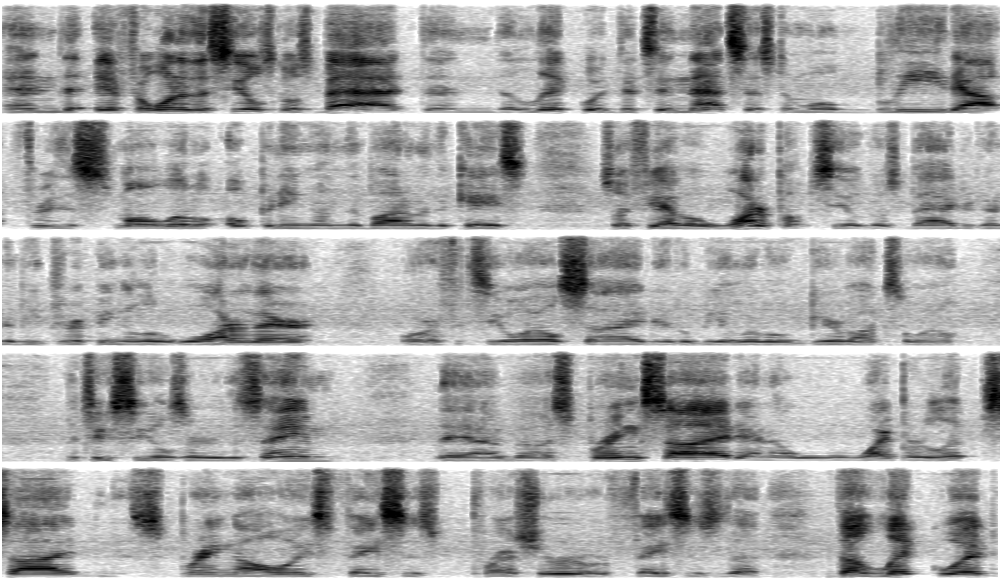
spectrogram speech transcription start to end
and if one of the seals goes bad then the liquid that's in that system will bleed out through the small little opening on the bottom of the case. So if you have a water pump seal goes bad you're going to be dripping a little water there or if it's the oil side it'll be a little gearbox oil. The two seals are the same. They have a spring side and a wiper lip side. Spring always faces pressure or faces the, the liquid.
